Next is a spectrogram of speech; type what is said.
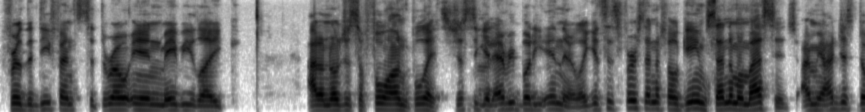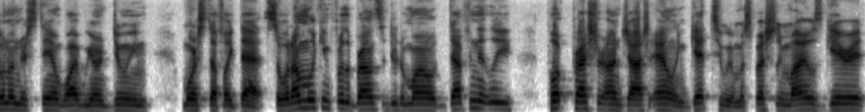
for the defense to throw in maybe like I don't know, just a full on blitz just to get everybody in there. Like it's his first NFL game, send him a message. I mean, I just don't understand why we aren't doing more stuff like that. So what I'm looking for the Browns to do tomorrow, definitely put pressure on Josh Allen, get to him, especially Myles Garrett,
